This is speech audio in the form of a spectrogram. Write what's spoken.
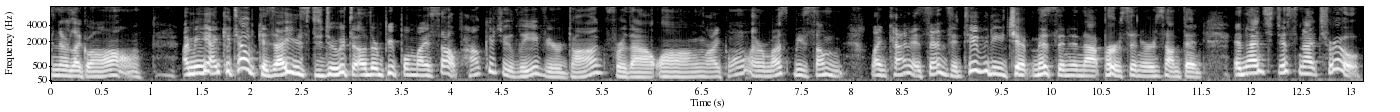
and they're like, "Oh, I mean, I could tell because I used to do it to other people myself. How could you leave your dog for that long? Like, well, there must be some like kind of sensitivity chip missing in that person or something. And that's just not true.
